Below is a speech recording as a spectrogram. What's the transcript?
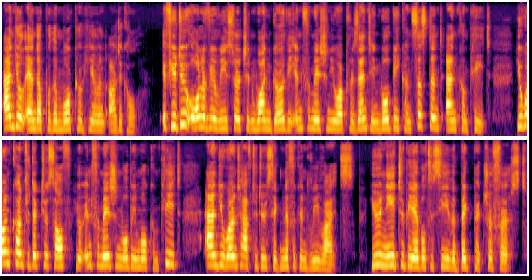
and you'll end up with a more coherent article. If you do all of your research in one go, the information you are presenting will be consistent and complete. You won't contradict yourself, your information will be more complete, and you won't have to do significant rewrites. You need to be able to see the big picture first.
